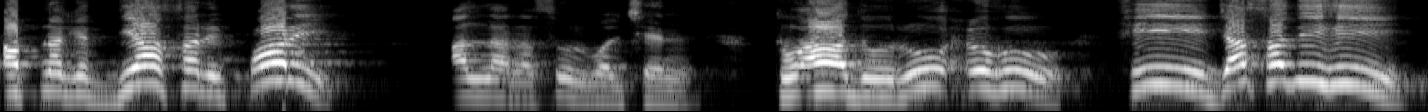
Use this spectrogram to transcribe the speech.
আপনাকে দিয়াসারির পরই আল্লাহ রাসূল বলছেন তু আদু রুহু ফি জাসাদিহি।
